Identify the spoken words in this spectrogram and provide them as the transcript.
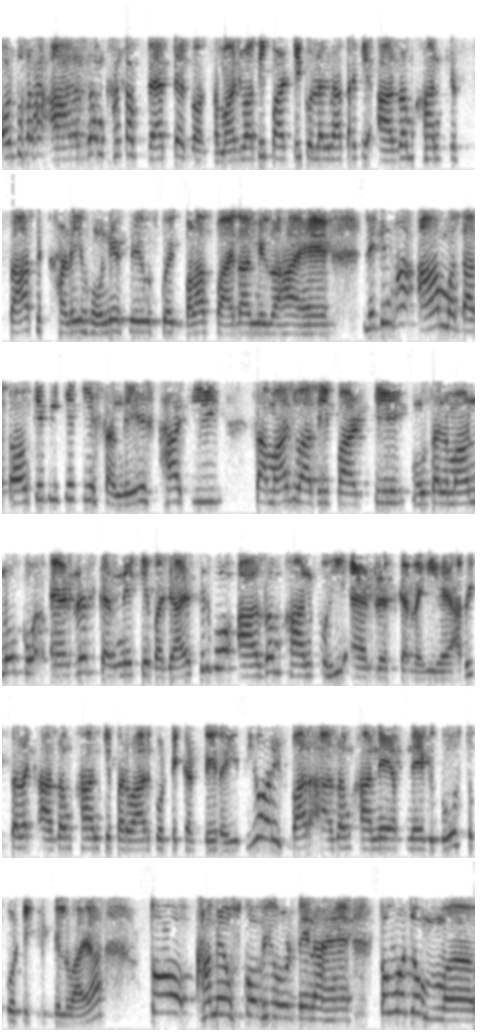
और दूसरा, आज़म खान का फैक्टर समाजवादी पार्टी को लग रहा था कि आज़म खान के साथ खड़े होने से उसको एक बड़ा फ़ायदा मिल रहा है। लेकिन वहाँ आम मतदाताओं के पीछे ये संदेश था कि समाजवादी पार्टी मुसलमानों को एड्रेस करने के बजाय सिर्फ़ वो आज़म खान को ही एड्रेस कर रही है। अभी तक आज़म खान के परिवार को टिकट दे रही थी और इस बार आज़म खान ने अपने एक दोस्त को टिकट दिलवाया तो हमें उसको भी वोट देना है। तो वो जो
